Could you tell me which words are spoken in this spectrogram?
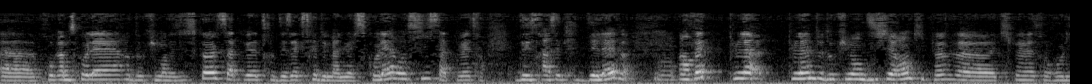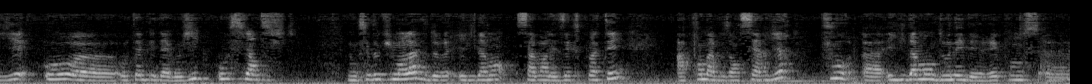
euh, programmes scolaires, documents des écoles, ça peut être des extraits de manuels scolaires aussi, ça peut être des traces écrites d'élèves. Mm. En fait, plein, de documents différents qui peuvent, euh, qui peuvent être reliés au, euh, au thème pédagogique ou scientifique. Donc ces documents-là, vous devrez évidemment savoir les exploiter, apprendre à vous en servir pour euh, évidemment donner des réponses euh,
